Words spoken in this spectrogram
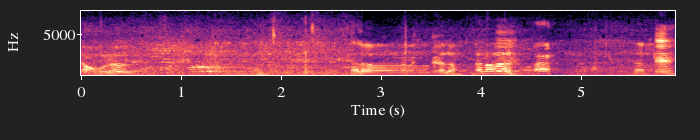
đầu nữa hello hello hello. Ơi à. À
